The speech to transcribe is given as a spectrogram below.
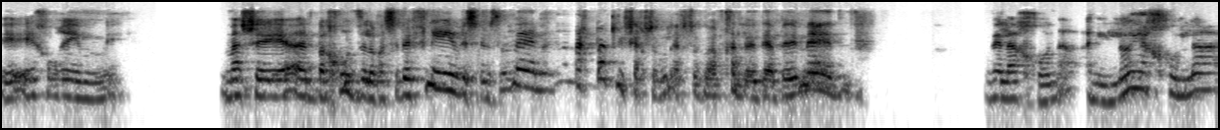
אה, איך אומרים? מה שבחוץ זה לא מה שבפנים, ושמסובב, מה אכפת לי שיחשבו לי יחשבו, אף אחד לא יודע באמת. ולאחרונה, אני לא יכולה,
